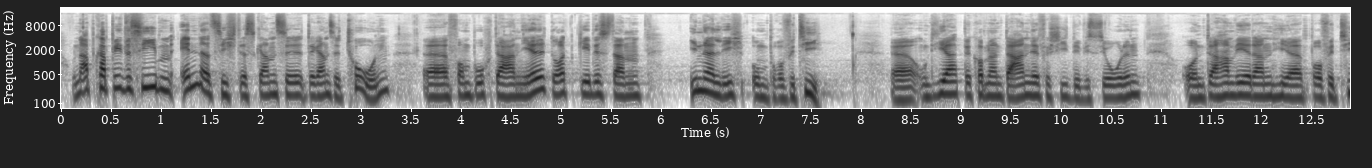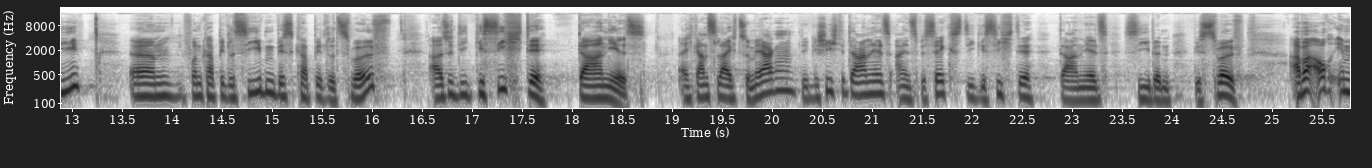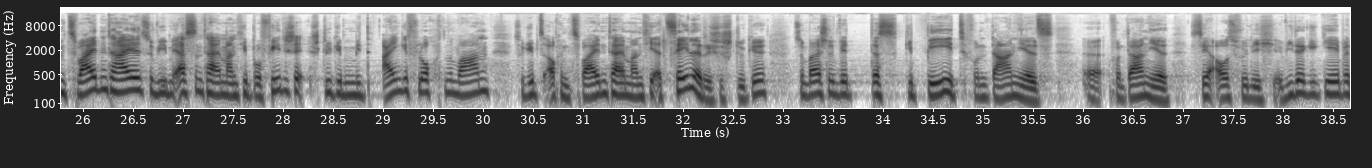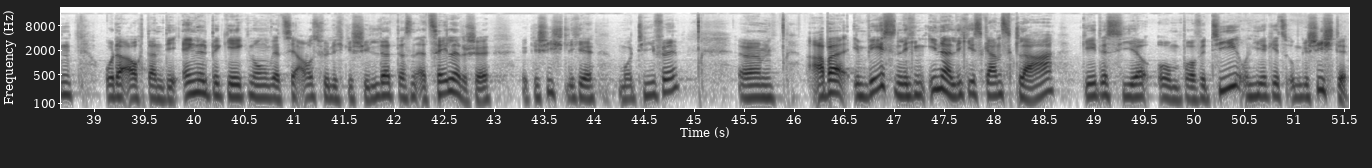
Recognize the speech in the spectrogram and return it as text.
Und ab Kapitel 7 ändert sich das ganze, der ganze Ton äh, vom Buch Daniel. Dort geht es dann innerlich um Prophetie. Äh, und hier bekommt dann Daniel verschiedene Visionen. Und da haben wir dann hier Prophetie ähm, von Kapitel 7 bis Kapitel 12, also die Gesichte Daniels. Eigentlich ganz leicht zu merken, die Geschichte Daniels 1 bis 6, die Geschichte Daniels 7 bis 12 aber auch im zweiten Teil, so wie im ersten Teil manche prophetische Stücke mit eingeflochten waren, so gibt es auch im zweiten Teil manche erzählerische Stücke. Zum Beispiel wird das Gebet von, Daniels, äh, von Daniel sehr ausführlich wiedergegeben oder auch dann die Engelbegegnung wird sehr ausführlich geschildert. Das sind erzählerische, äh, geschichtliche Motive. Ähm, aber im Wesentlichen innerlich ist ganz klar, geht es hier um Prophetie und hier geht es um Geschichte.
